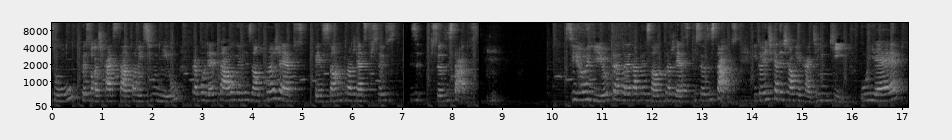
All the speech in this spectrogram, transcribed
Sul, o pessoal de cada estado também se uniu para poder estar organizando projetos, pensando em projetos para os seus, pros seus estados. Se reuniu para poder estar pensando em projetos para os seus estados. Então a gente quer deixar o recadinho que o IE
